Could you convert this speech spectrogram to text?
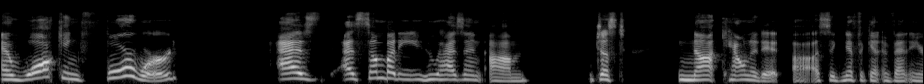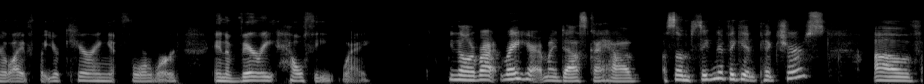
and walking forward as as somebody who hasn't um just not counted it uh, a significant event in your life but you're carrying it forward in a very healthy way you know right right here at my desk i have some significant pictures of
